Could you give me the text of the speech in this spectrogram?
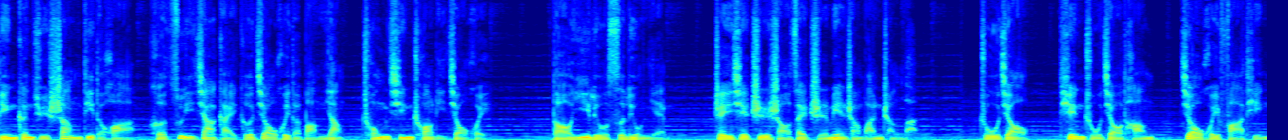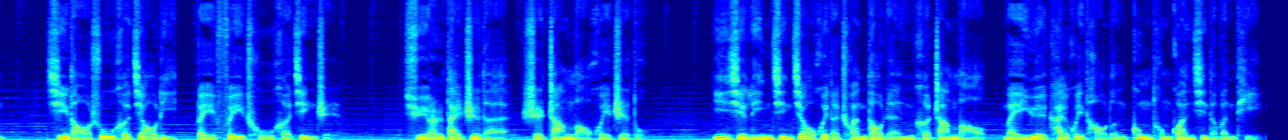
并根据上帝的话和最佳改革教会的榜样重新创立教会。到1646年，这些至少在纸面上完成了。主教、天主教堂、教会法庭、祈祷书和教历被废除和禁止，取而代之的是长老会制度。一些临近教会的传道人和长老每月开会讨论共同关心的问题。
